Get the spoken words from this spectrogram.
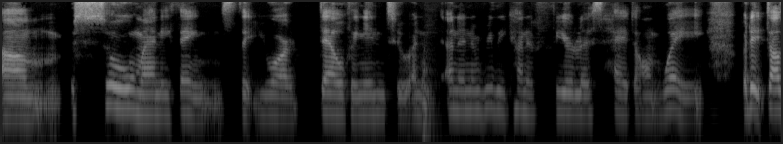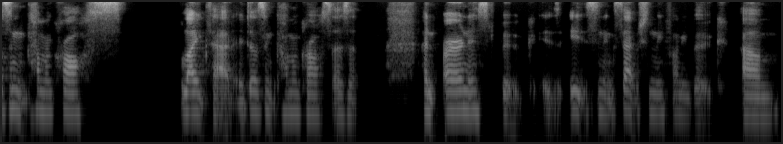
um, so many things that you are delving into and, and in a really kind of fearless head-on way. But it doesn't come across like that. It doesn't come across as a, an earnest book. It's, it's an exceptionally funny book, um,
